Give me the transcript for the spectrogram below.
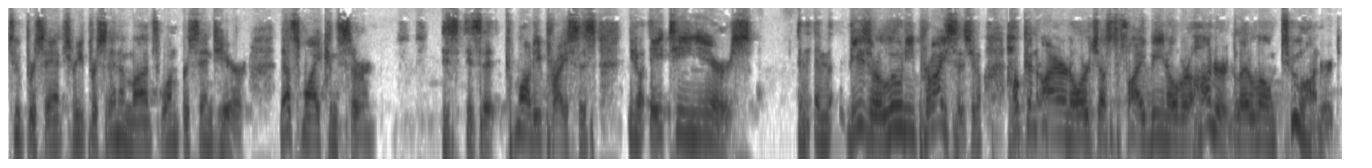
2%, 3% a month, 1% here. That's my concern is, is that commodity prices, you know, 18 years. And, and these are loony prices. You know, how can iron ore justify being over 100, let alone 200?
